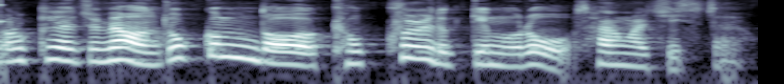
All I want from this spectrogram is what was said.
이렇게 해주면 조금 더 격쿨 느낌으로 사용할 수 있어요.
